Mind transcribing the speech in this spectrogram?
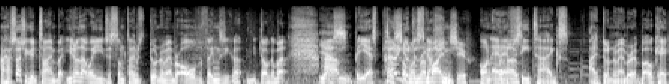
I have such a good time, but you know that way you just sometimes don't remember all the things you got you talk about. Yes, um, but yes, per your discussion you. on Uh-oh. NFC tags, I don't remember it, but okay.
